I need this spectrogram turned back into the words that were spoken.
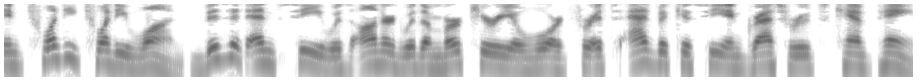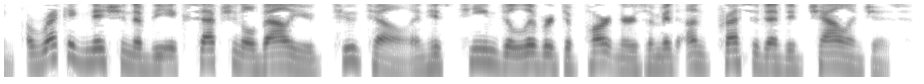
In 2021, Visit NC was honored with a Mercury Award for its advocacy and grassroots campaign, a recognition of the exceptional value Tuttle and his team delivered to partners amid unprecedented challenges.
